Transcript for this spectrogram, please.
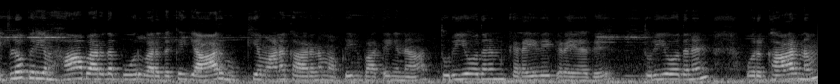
இவ்வளோ பெரிய மகாபாரத போர் வர்றதுக்கு யார் முக்கியமான காரணம் அப்படின்னு பார்த்தீங்கன்னா துரியோதனன் கிடையவே கிடையாது. துரியோதனன் ஒரு காரணம்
